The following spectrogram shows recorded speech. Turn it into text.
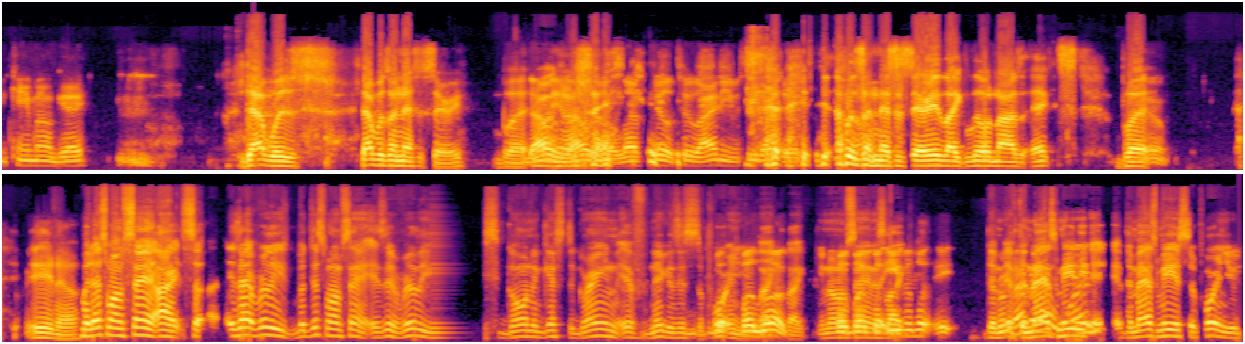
He came out gay. That was that was unnecessary, but That was, you know that was out left field too. I didn't even see that that was unnecessary, like Lil Nas X. But Yeah. you know, But that's what I'm saying. All right, so is that really? But this what I'm saying. Is it really going against the grain if niggas is supporting but you? Like, look, like you know what But, I'm but, saying? It's but like even look, it- the, if the mass media, one- if the mass media is supporting you,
